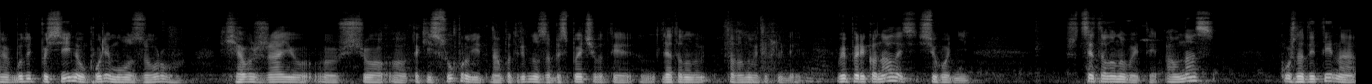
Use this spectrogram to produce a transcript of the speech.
е, будуть постійно у полі мого зору. Я вважаю, е, що е, такий супровід нам потрібно забезпечувати для талано- талановитих людей. Ви переконались сьогодні, що це талановиті, а в нас кожна дитина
